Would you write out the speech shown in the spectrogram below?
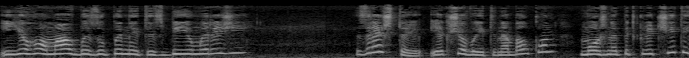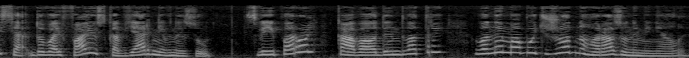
і його мав би зупинити збій у мережі. Зрештою, якщо вийти на балкон, можна підключитися до Wi-Fi з кав'ярні внизу. Свій пароль кава 123 вони, мабуть, жодного разу не міняли.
